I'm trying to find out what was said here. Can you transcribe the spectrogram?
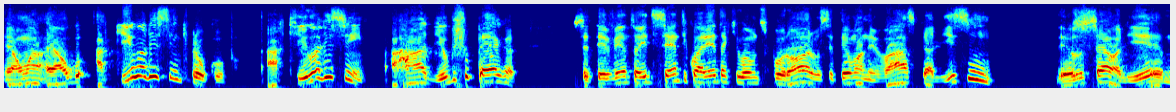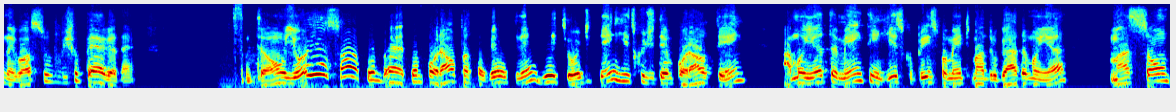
é uma, é algo, aquilo ali sim que preocupa, aquilo ali sim, ah, ali o bicho pega. Você ter vento aí de 140 km por hora, você ter uma nevasca, ali sim, Deus do céu, ali o negócio o bicho pega, né? Então, e hoje é só é, temporal para saber, que nem disse, hoje tem risco de temporal, tem. Amanhã também tem risco, principalmente madrugada amanhã, mas são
